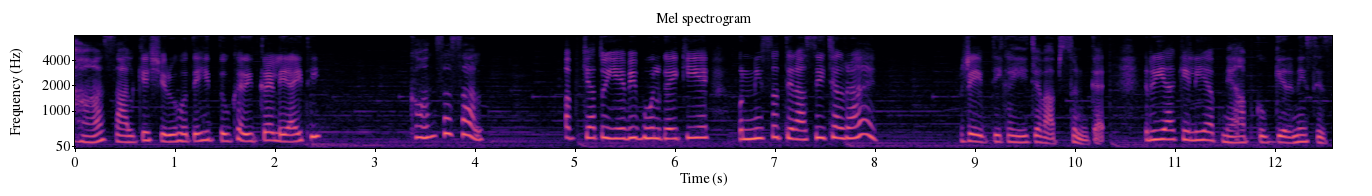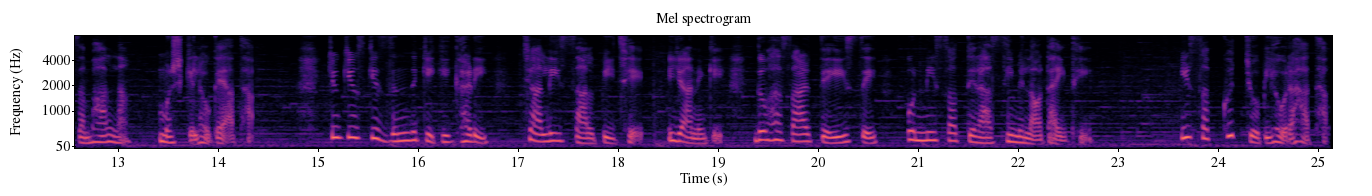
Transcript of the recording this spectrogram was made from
हाँ साल के शुरू होते ही तू खरीद कर ले आई थी। कौन सा साल? अब क्या तू ये भी भूल गई कि ये उन्नीस चल रहा है? रेवती का ये जवाब सुनकर रिया के लिए अपने आप को गिरने से संभालना मुश्किल हो गया था, क्योंकि उसकी ज़िंदगी की घड़ी 40 साल पीछे, यानी कि 2023 से उन्नीस सौ तिरासी में लौट आई थी। ये सब कुछ जो भी हो रहा था।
